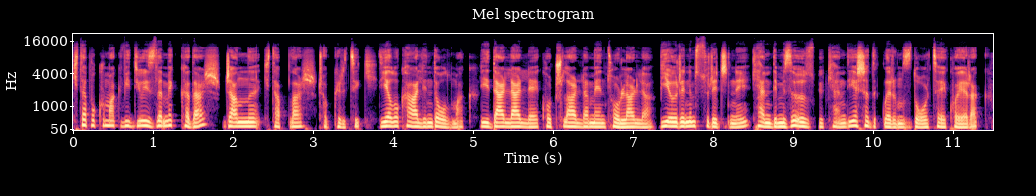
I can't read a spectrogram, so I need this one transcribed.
kitap okumak, video izlemek kadar canlı kitaplar çok kritik. Diyalog halinde olmak, liderlerle, koçlarla, mentorlarla bir öğrenim sürecini kendimize özgü, kendi yaşadıklarımızı da ortaya koyarak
